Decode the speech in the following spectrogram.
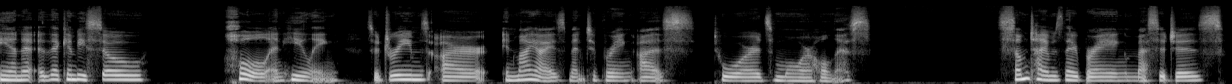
And uh, that can be so whole and healing so, dreams are, in my eyes, meant to bring us towards more wholeness. Sometimes they bring messages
